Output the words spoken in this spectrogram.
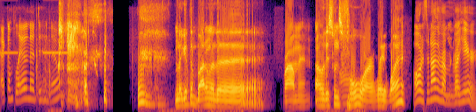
I can play on Nintendo. Look at the bottom of the ramen. Oh, this one's Oh. four. Wait, what? Oh, there's another ramen right here.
